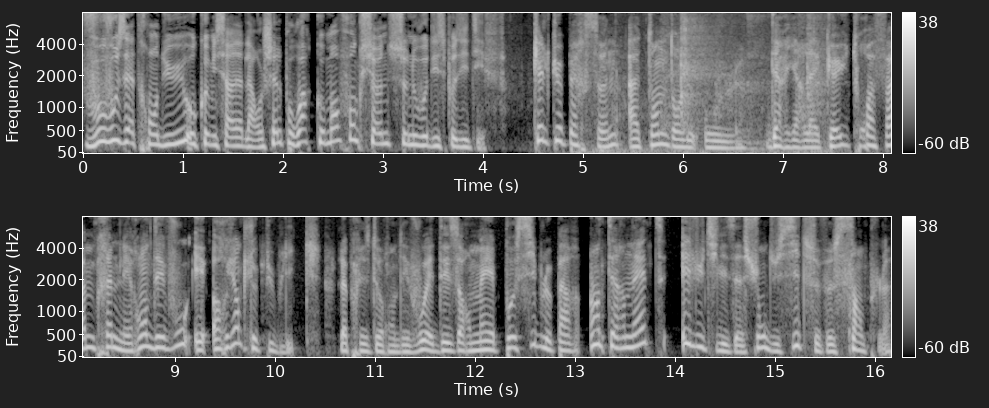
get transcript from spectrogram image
vous vous êtes rendu au commissariat de La Rochelle pour voir comment fonctionne ce nouveau dispositif. Quelques personnes attendent dans le hall. Derrière l'accueil, trois femmes prennent les rendez-vous et orientent le public. La prise de rendez-vous est désormais possible par Internet et l'utilisation du site se veut simple.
